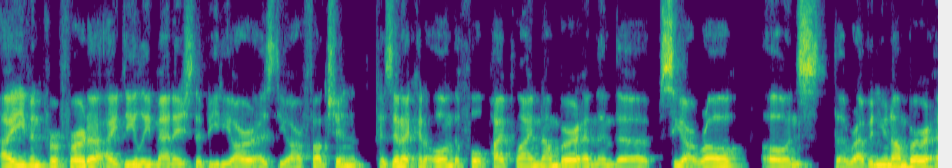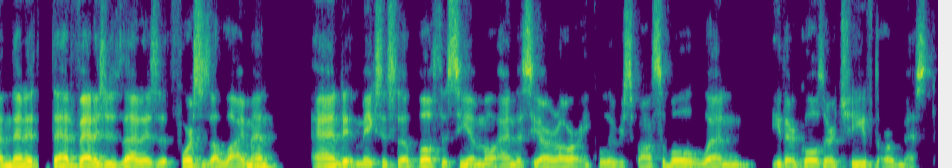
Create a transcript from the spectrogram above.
I even prefer to ideally manage the BDR SDR function because then I can own the full pipeline number and then the CRO owns the revenue number. And then it, the advantage is that is it forces alignment and it makes it so both the CMO and the CRO are equally responsible when either goals are achieved or missed.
